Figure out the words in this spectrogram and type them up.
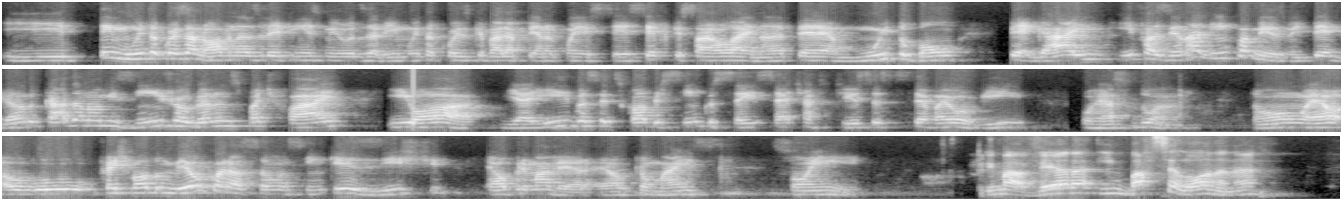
e tem muita coisa nova nas letrinhas miúdas ali, muita coisa que vale a pena conhecer, sempre que sai o line-up é muito bom pegar e ir fazendo a limpa mesmo, e pegando cada nomezinho, jogando no Spotify, e ó, e aí você descobre cinco, seis, sete artistas que você vai ouvir o resto do ano. Então, é o, o, festival do meu coração, assim, que existe, é o Primavera. É o que eu mais sonho em ir. Primavera em Barcelona, né?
